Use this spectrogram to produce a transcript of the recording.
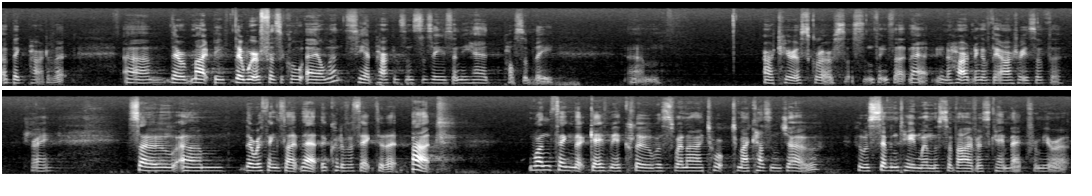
a big part of it. Um, there might be, there were physical ailments. He had Parkinson's disease and he had possibly um, arteriosclerosis and things like that, you know, hardening of the arteries of the brain. So um, there were things like that that could have affected it. But one thing that gave me a clue was when I talked to my cousin Joe, who was 17 when the survivors came back from Europe.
